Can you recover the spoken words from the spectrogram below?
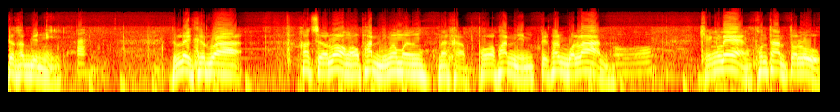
นะครับอยู่นี่ค่ะ ก็เลยคิดว่าเขาจะลองเอาพันธุ์นี้มาเมืองนะครับเพราะว่าพันธุ์นี้เป็นพันธุ์โบราณโอ้แข็งแรงทนทานต่อโลก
